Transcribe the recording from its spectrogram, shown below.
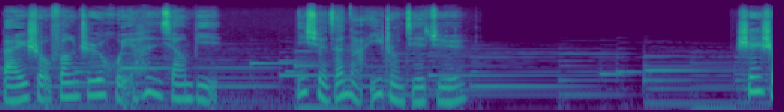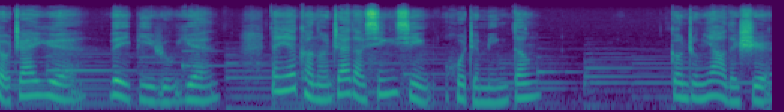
白首方知悔恨相比，你选择哪一种结局？伸手摘月未必如愿，但也可能摘到星星或者明灯。更重要的是，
